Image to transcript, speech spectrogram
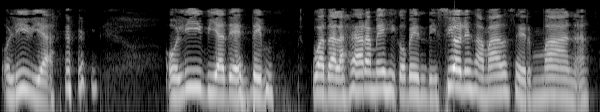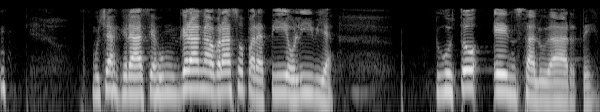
Olivia, Olivia desde Guadalajara, México, bendiciones, amadas hermanas. Muchas gracias, un gran abrazo para ti, Olivia. Gusto en saludarte.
